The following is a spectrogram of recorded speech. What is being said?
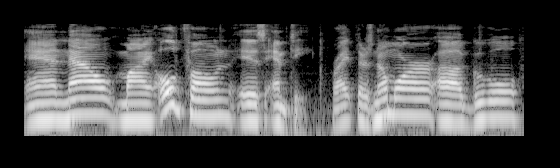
and now my old phone is empty, right? There's no more uh, Google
